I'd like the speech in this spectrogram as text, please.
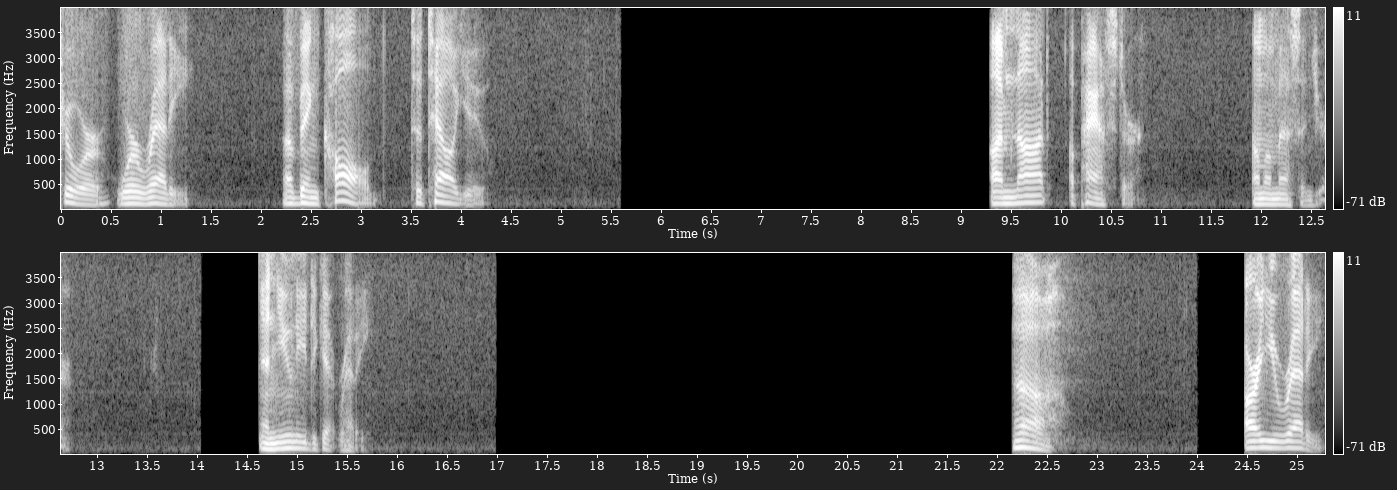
sure we're ready. I've been called to tell you. I'm not a pastor. I'm a messenger. And you need to get ready. Oh. Are you ready?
